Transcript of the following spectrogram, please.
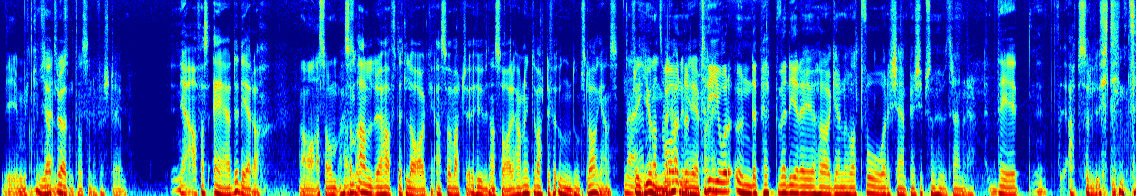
Det är mycket Jag tränare tror att- som tar sina första jobb. Ja, fast är det det då? Ja, alltså, om- Som alltså, aldrig har haft ett lag, alltså varit huvudansvarig. Han har inte varit det för ungdomslag ens. Nej, Fredrik Ljungberg hade mer erfarenhet. tre år under Pep värderar ju högre än att vara två år i Championship som huvudtränare. Det är absolut inte.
